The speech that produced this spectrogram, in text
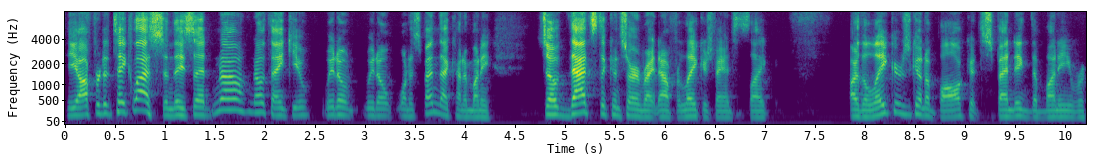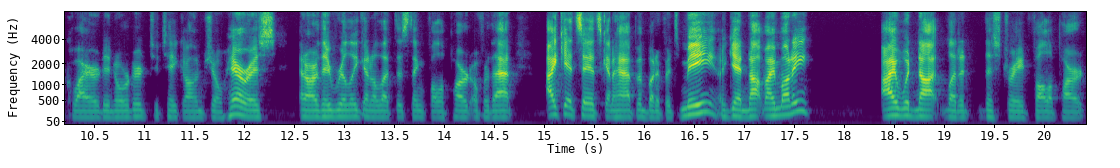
he offered to take less, and they said, no, no, thank you. We don't we don't want to spend that kind of money. So that's the concern right now for Lakers fans. It's like, are the Lakers going to balk at spending the money required in order to take on Joe Harris? And are they really going to let this thing fall apart over that? I can't say it's going to happen, but if it's me, again, not my money, I would not let it, this trade fall apart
